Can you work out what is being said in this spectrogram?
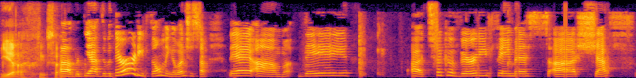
Yeah. Exactly. Uh, but yeah, but they're already filming a bunch of stuff. They um they uh, took a very famous uh, chef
